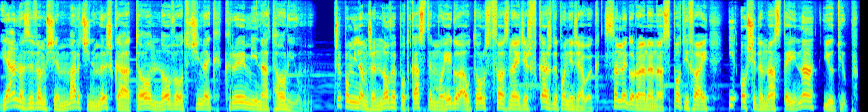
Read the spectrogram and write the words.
Ja nazywam się Marcin Myszka, a to nowy odcinek Kryminatorium. Przypominam, że nowe podcasty mojego autorstwa znajdziesz w każdy poniedziałek, z samego rana na Spotify i o 17 na YouTube.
